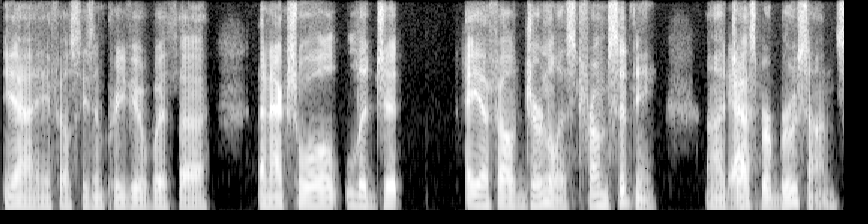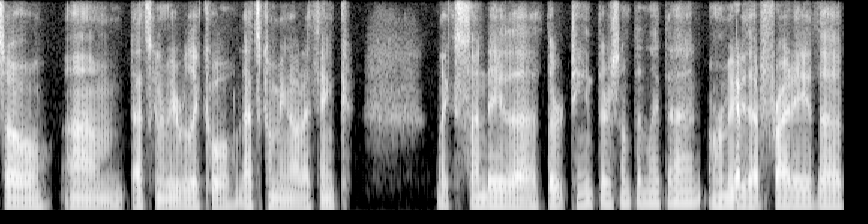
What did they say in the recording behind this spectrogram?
Yeah, AFL season preview with uh, an actual legit AFL journalist from Sydney, uh, Yeah. Jasper Bruson. So um, that's going to be really cool. That's coming out, I think, like Sunday the 13th or something like that, or maybe Yep. that Friday the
